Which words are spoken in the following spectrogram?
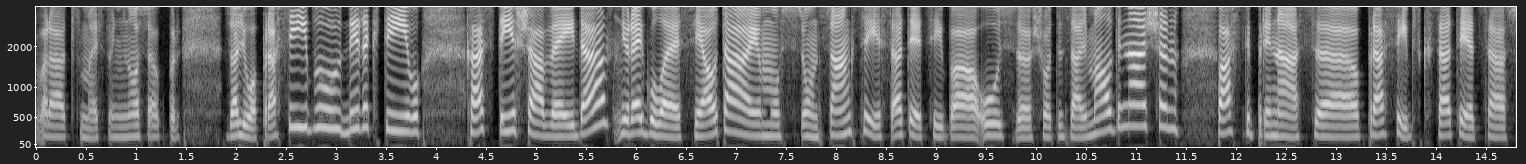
varētu mēs viņu nosaukt par zaļo prasību direktīvu, kas tiešā veidā regulēs jautājumus un sankcijas attiecībā uz šo zaļmaldināšanu, pastiprinās prasības, kas attiecās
